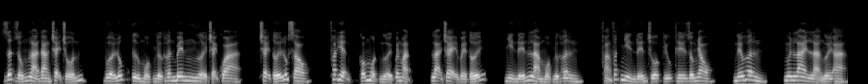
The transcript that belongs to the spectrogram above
rất giống là đang chạy trốn, vừa lúc từ một nhược hân bên người chạy qua, chạy tới lúc sau, phát hiện có một người quen mặt, lại chạy về tới, nhìn đến là một nhược hân, phản phất nhìn đến chúa cứu thế giống nhau, nếu hân, nguyên lai là ngươi à?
